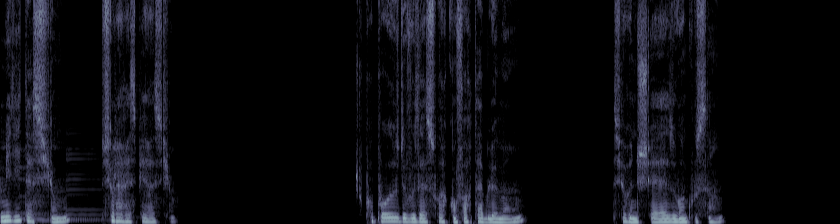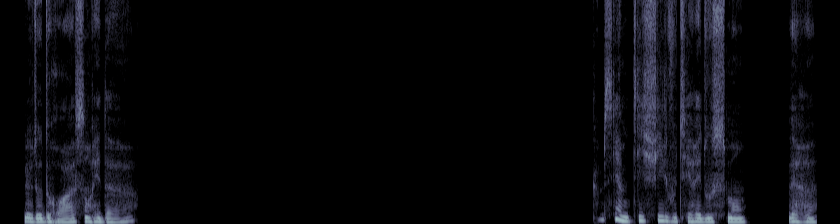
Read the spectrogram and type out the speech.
Méditation sur la respiration. Propose de vous asseoir confortablement sur une chaise ou un coussin, le dos droit sans raideur. Comme si un petit fil vous tirait doucement vers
